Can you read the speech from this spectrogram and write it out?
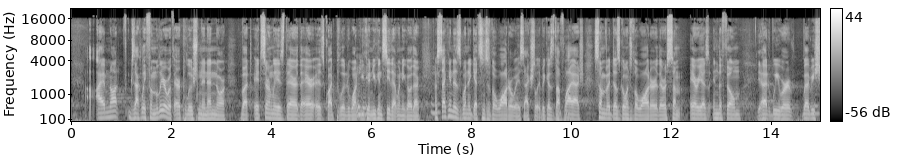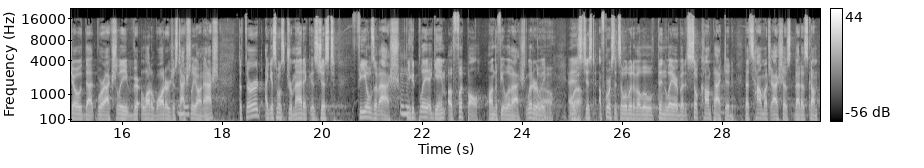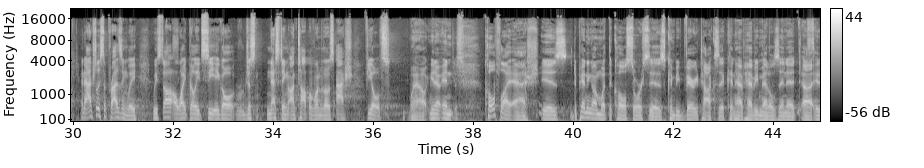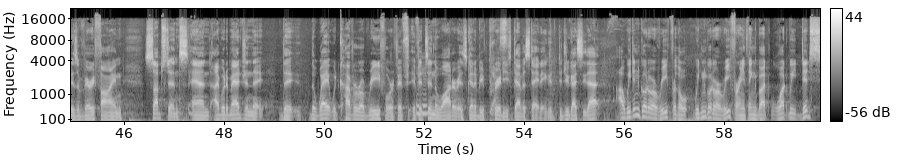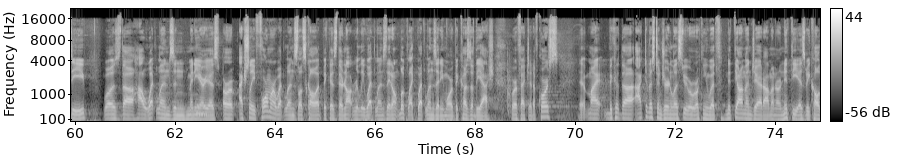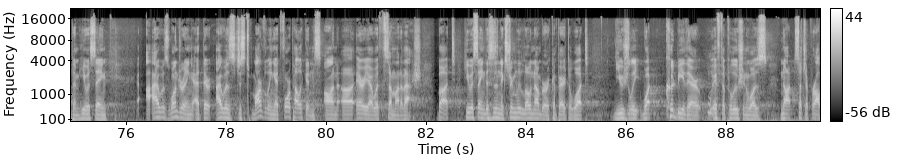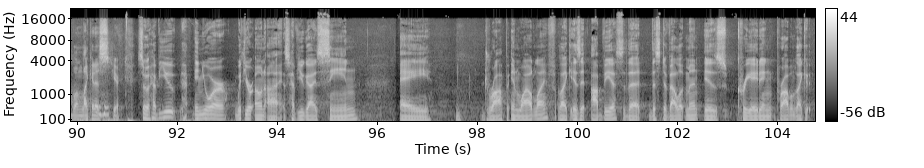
I am not exactly familiar with air pollution in Ennore, but it certainly is there. The air is quite polluted. One, mm-hmm. you can you can see that when you go there. Mm-hmm. The second is when it gets into the waterways, actually, because the fly ash, some of it does go into the water. There were some areas in the film yeah. that we were that we showed that were actually a lot of water just mm-hmm. actually on ash. The third, I guess, most dramatic is just fields of ash. Mm-hmm. You could play a game of football on the field of ash, literally. Wow. And wow. it's just, of course, it's a little bit of a little thin layer, but it's still compacted. That's how much ash has, that has come. And actually, surprisingly, we saw a white-bellied sea eagle just nesting on top of one of those ash fields. Wow, you know, and coal fly ash is depending on what the coal source is, can be very toxic, can have heavy metals in it. Uh, it is a very fine substance, and I would imagine that the the way it would cover a reef or if if, if mm-hmm. it's in the water is going to be pretty yes. devastating. Did you guys see that? Uh, we didn't go to a reef or the we didn't go to a reef or anything, but what we did see was the how wetlands in many mm-hmm. areas, or actually former wetlands, let's call it, because they're not really wetlands. They don't look like wetlands anymore because of the ash, were affected. Of course, uh, my because the activist and journalist we were working with, Nityanand Jayaraman or Nithi as we called him, he was saying I was wondering at there. I was just marveling at four pelicans on an area with some amount of ash. But he was saying this is an extremely low number compared to what usually what could be there if the pollution was not such a problem like it is mm-hmm. here. So have you in your with your own eyes have you guys seen a drop in wildlife? Like is it obvious that this development is creating problems like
